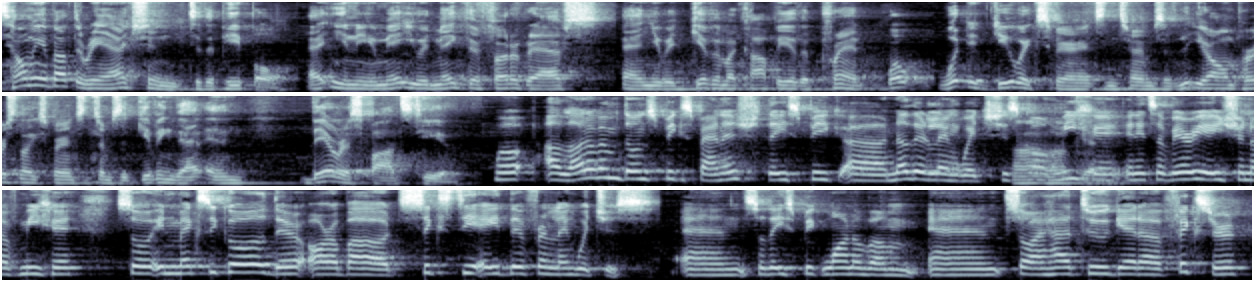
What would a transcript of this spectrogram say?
Tell me about the reaction to the people. Uh, you know, you, may, you would make their photographs and you would give them a copy of the print. What, what did you experience in terms of your own personal experience in terms of giving that and their response to you? Well, a lot of them don't speak Spanish. They speak uh, another language. It's called Oh, okay. Mije, and it's a variation of Mije. So in Mexico, there are about 68 different languages. And so they speak one of them. And so I had to get a fixer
